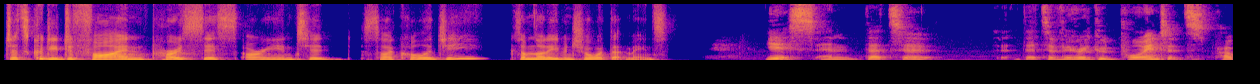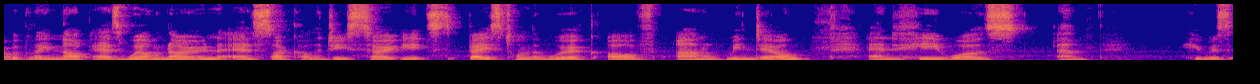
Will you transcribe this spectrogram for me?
just could you define process oriented psychology? Because I'm not even sure what that means. Yes, and that's a that's a very good point. It's probably not as well known as psychology. So it's based on the work of Arnold Mindell, and he was um, he was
